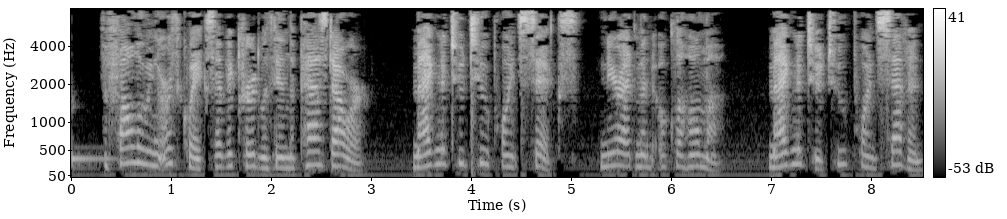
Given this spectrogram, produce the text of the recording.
The following earthquakes have occurred within the past hour. Magnitude 2.6 near Edmond, Oklahoma. Magnitude 2.7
